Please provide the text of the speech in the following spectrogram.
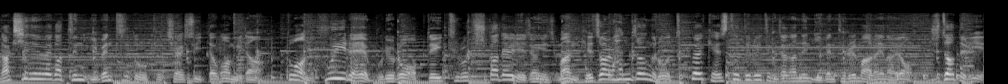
낚시대회 같은 이벤트도 개최할 수 있다고 합니다. 또한 후일에 무료로 업데이트로 추가될 예정이지만 계절 한정으로 특별 게스트들이 등장하는 이벤트를 마련하여 유저들이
